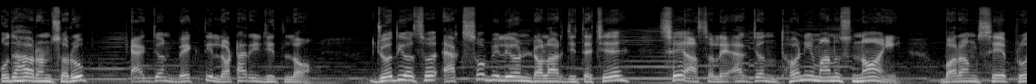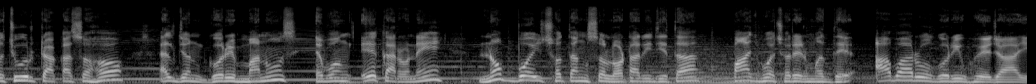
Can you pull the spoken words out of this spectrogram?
উদাহরণস্বরূপ, একজন ব্যক্তি লটারি জিতল। যদিও সে একশো বিলিয়ন ডলার জিতেছে, সে আসলে একজন ধনী মানুষ নয়, বরং সে প্রচুর টাকা সহ একজন গরিব মানুষ এবং এ কারণে নব্বই শতাংশ লটারি জেতা পাঁচ বছরের মধ্যে আবারও গরিব হয়ে যায়।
